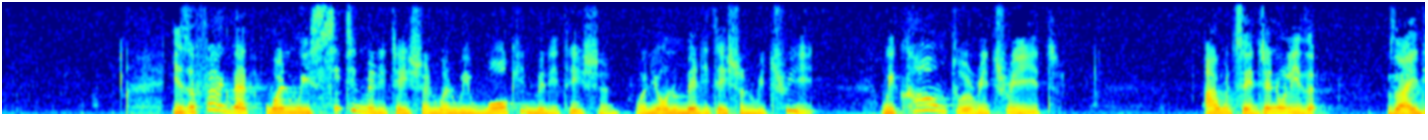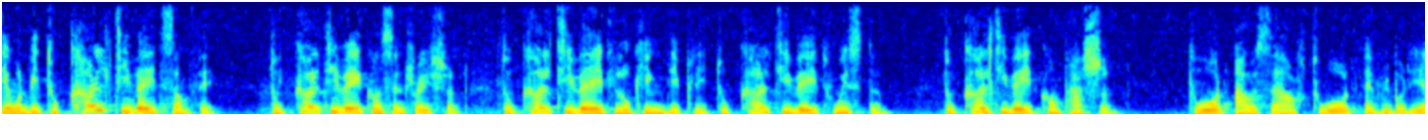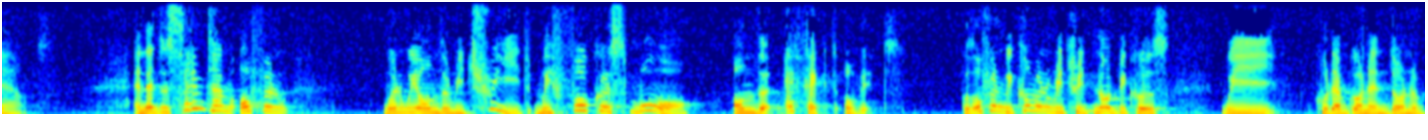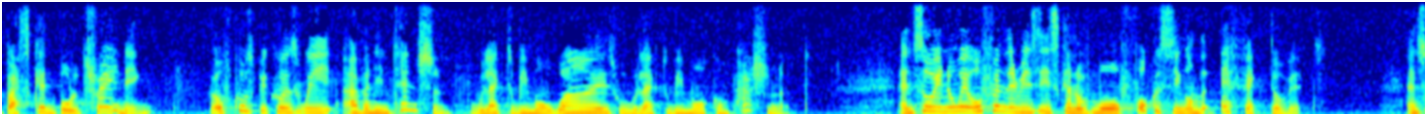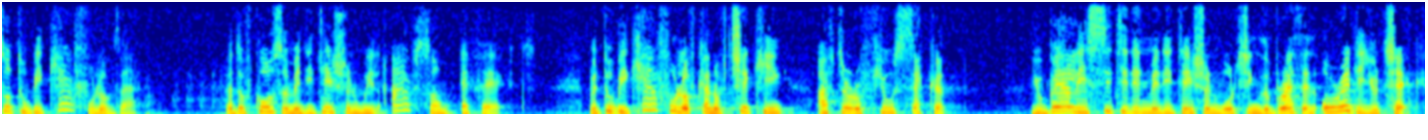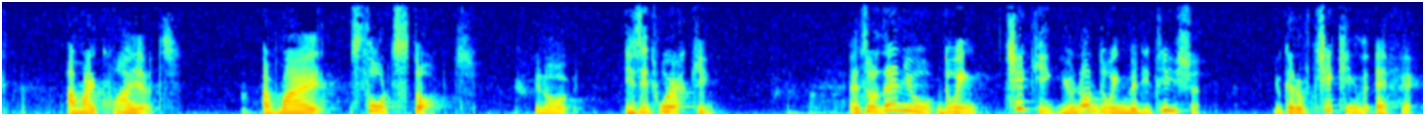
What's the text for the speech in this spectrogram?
is the fact that when we sit in meditation, when we walk in meditation, when you're on a meditation retreat, we come to a retreat. I would say generally the, the idea would be to cultivate something, to cultivate concentration, to cultivate looking deeply, to cultivate wisdom, to cultivate compassion toward ourselves, toward everybody else. And at the same time, often when we're on the retreat, we focus more on the effect of it. Because often we come on a retreat not because we could have gone and done a basketball training, but of course because we have an intention. We like to be more wise, we would like to be more compassionate. And so, in a way, often there is this kind of more focusing on the effect of it. And so, to be careful of that. That, of course, the meditation will have some effect but to be careful of kind of checking after a few seconds. You barely seated in meditation watching the breath, and already you check Am I quiet? Have my thoughts stopped? You know, is it working? And so then you're doing checking. You're not doing meditation. You're kind of checking the effect.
